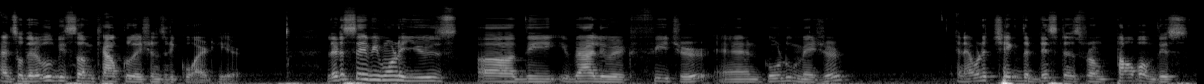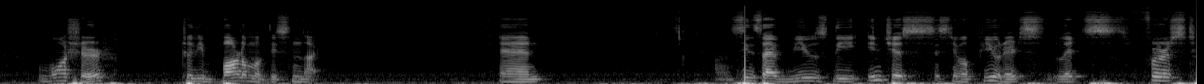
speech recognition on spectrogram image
and so there will be some calculations required here. Let us say we want to use uh, the evaluate feature and go to measure. And I want to check the distance from top of this washer to the bottom of this nut. And since I've used the inches system of units let's first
